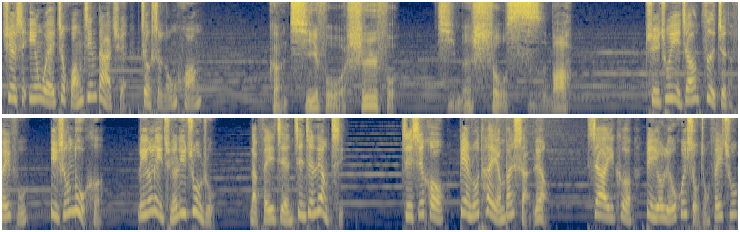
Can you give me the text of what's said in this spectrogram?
却是因为这黄金大犬正是龙皇。敢欺负我师傅，你们受死吧！取出一张自制的飞符，一声怒喝，灵力全力注入，那飞剑渐渐亮起，几息后便如太阳般闪亮，下一刻便由刘辉手中飞出，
